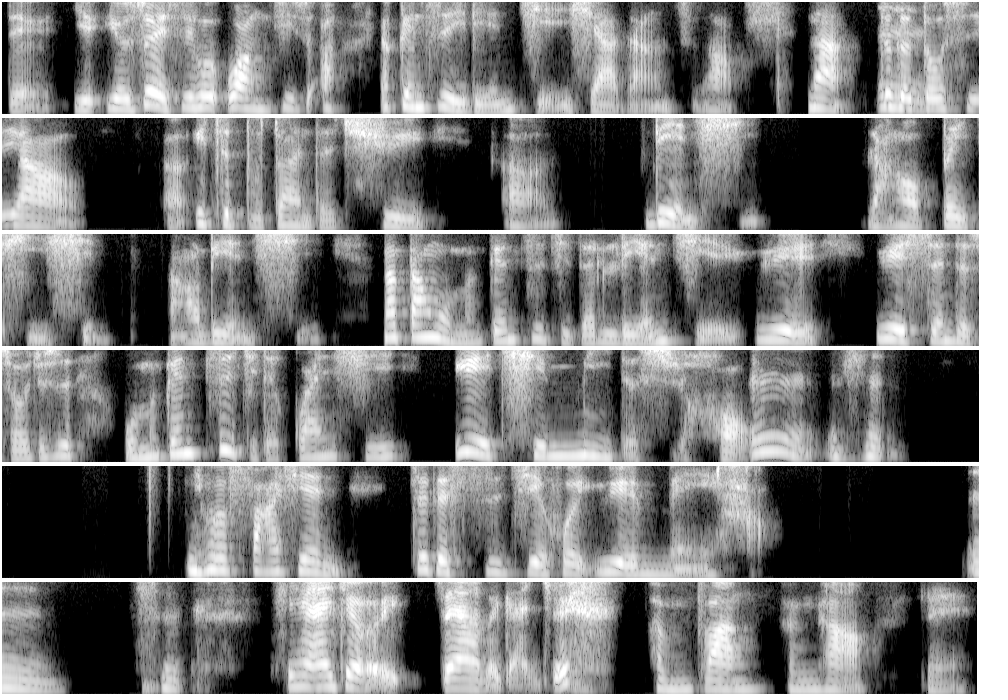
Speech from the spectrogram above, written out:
对，有有时候也是会忘记说啊，要跟自己连接一下这样子啊，那这个都是要呃一直不断的去呃练习，然后被提醒，然后练习。那当我们跟自己的连接越越深的时候，就是我们跟自己的关系越亲密的时候，嗯，你会发现这个世界会越美好。嗯，现在就有这样的感觉，很棒，很好，对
